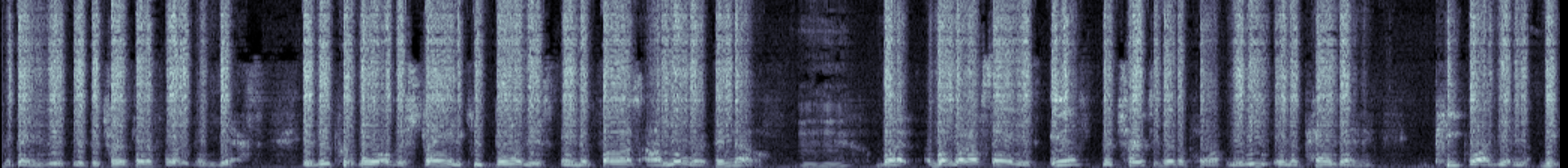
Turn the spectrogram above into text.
The thing, if, if the church can't afford it, then yes. If they put more of a strain to keep doing this and the funds are lower, then no. Mm-hmm. But but what I'm saying is, if the church is at a point where we in a pandemic, people are getting. We,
